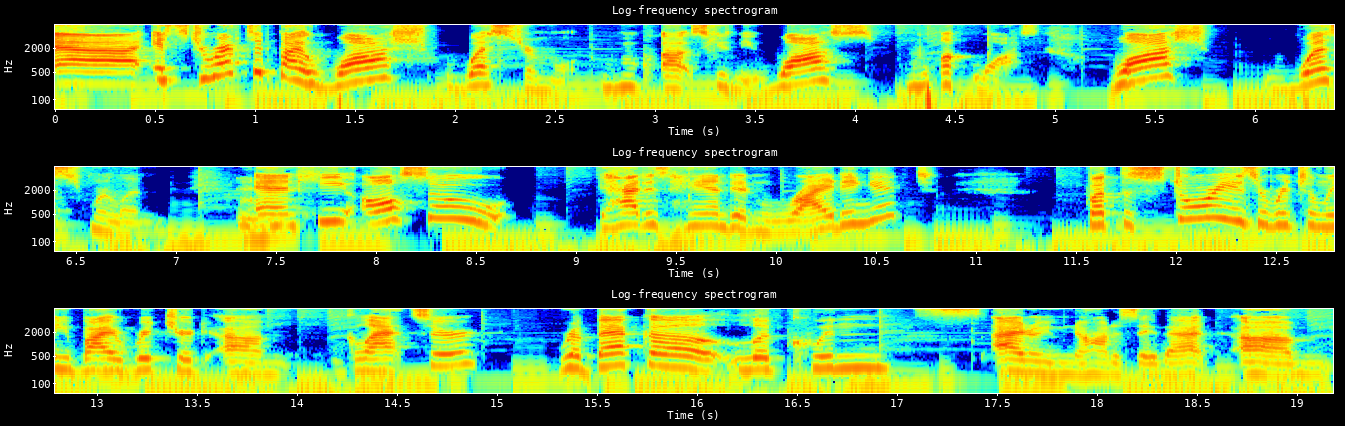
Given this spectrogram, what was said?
Uh, it's directed by Wash Westermore. Uh, excuse me, Wash Wash Wash Westmoreland, Mhm. and he also had his hand in writing it. But the story is originally by Richard um, Glatzer, Rebecca LeQuince. I don't even know how to say that. Um,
